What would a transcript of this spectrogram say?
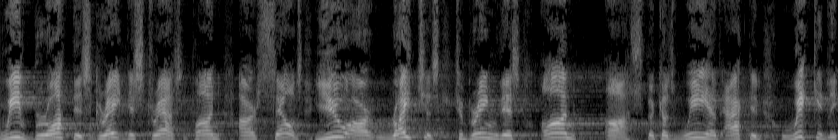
We've brought this great distress upon ourselves. You are righteous to bring this on us because we have acted wickedly.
